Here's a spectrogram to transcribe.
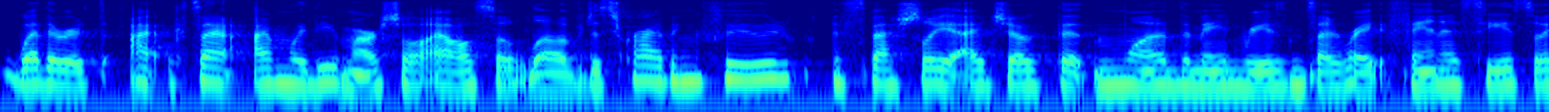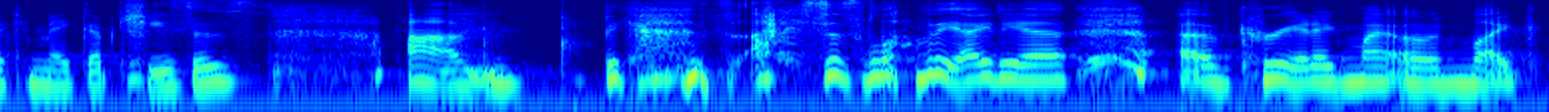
whether it's because I'm with you, Marshall. I also love describing food. Especially, I joke that one of the main reasons I write fantasy is so I can make up cheeses, um, because I just love the idea of creating my own like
